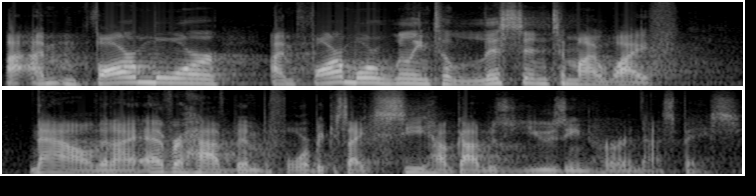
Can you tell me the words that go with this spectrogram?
I'm far more, I'm far more willing to listen to my wife now than I ever have been before because I see how God was using her in that space.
